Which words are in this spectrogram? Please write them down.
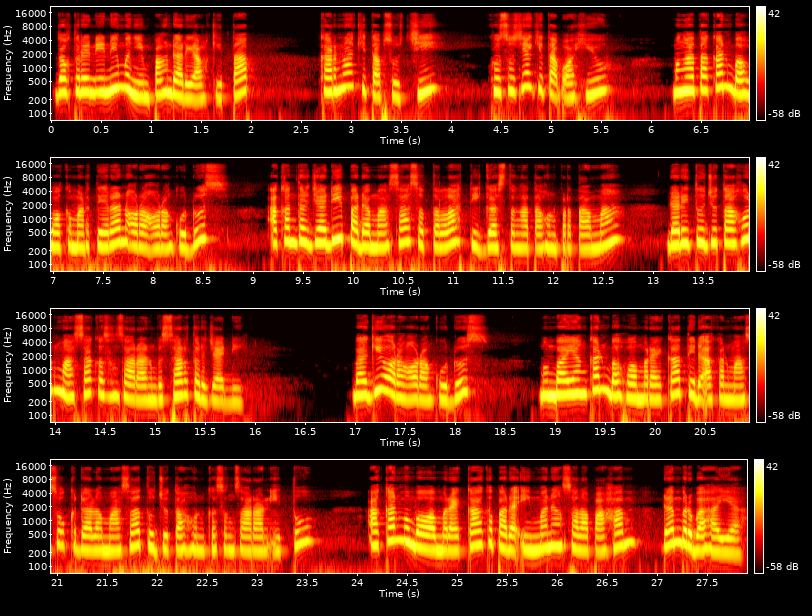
Doktrin ini menyimpang dari Alkitab karena kitab suci, khususnya kitab Wahyu, mengatakan bahwa kemartiran orang-orang kudus akan terjadi pada masa setelah tiga setengah tahun pertama dari tujuh tahun masa kesengsaraan besar terjadi. Bagi orang-orang kudus, membayangkan bahwa mereka tidak akan masuk ke dalam masa tujuh tahun kesengsaraan itu akan membawa mereka kepada iman yang salah paham dan berbahaya.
